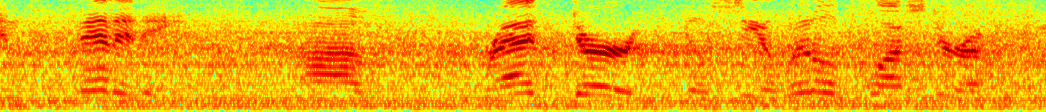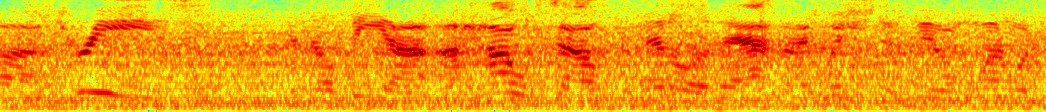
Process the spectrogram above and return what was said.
infinity of red dirt, you'll see a little cluster of uh, trees and there'll be a, a, house out in the middle of that. And I wish that one would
